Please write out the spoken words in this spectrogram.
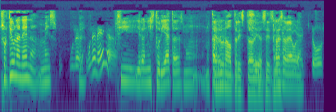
sortia una nena, a més. Una, una nena? Sí, i eren historietes, no, no té res- una altra història, sí, sí. Res a veure. Actors.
